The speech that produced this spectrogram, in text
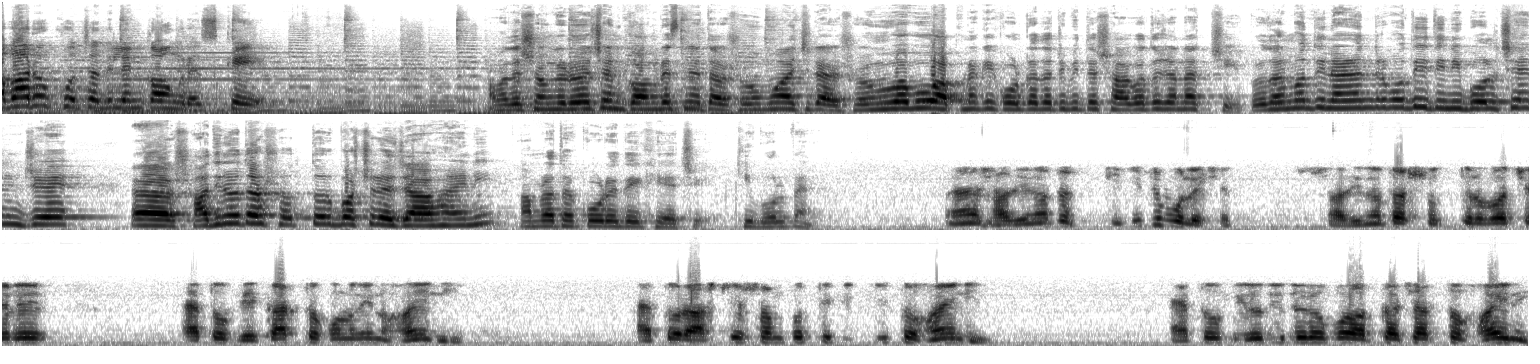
আবারও খোঁচা দিলেন কংগ্রেসকে। আমাদের সঙ্গে রয়েছেন কংগ্রেস নেতা সৌম্য আচরা সৌম্যবাবু আপনাকে কলকাতা টিভিতে স্বাগত জানাচ্ছি। প্রধানমন্ত্রী নরেন্দ্র মোদী তিনি বলছেন যে আহ, স্বাধীনতার সত্তর বছরে যাওয়া হয়নি আমরা তা করে দেখিয়েছি। কি বলবেন? হ্যাঁ স্বাধীনতা ঠিকই তো বলেছেন। স্বাধীনতার সত্তর বছরে এত বেকার তো কোনোদিন হয়নি। এত রাষ্ট্রীয় সম্পত্তি বিকৃত হয়নি। এত বিরোধীদের ওপর অত্যাচার তো হয়নি।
